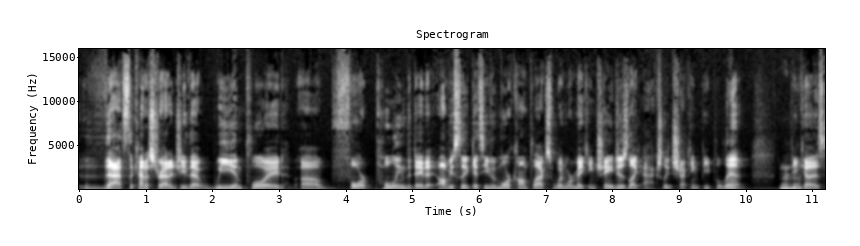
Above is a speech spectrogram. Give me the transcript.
that's the kind of strategy that we employed uh, for pulling the data. Obviously, it gets even more complex when we're making changes, like actually checking people in, because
